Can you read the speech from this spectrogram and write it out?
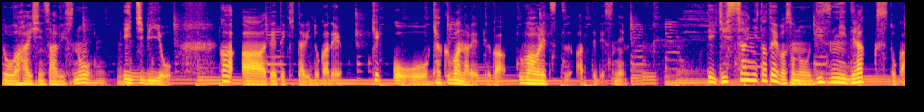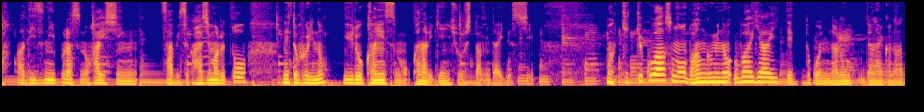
動画配信サービスの HBO が出てきたりとかで、結構客離れというか奪われつつあってですね。で、実際に例えばそのディズニーデラックスとかディズニープラスの配信サービスが始まると、ネットフリの有料会員数もかなり減少したみたいですし、まあ、結局はその番組の奪い合いってとこになるんじゃないかなっ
